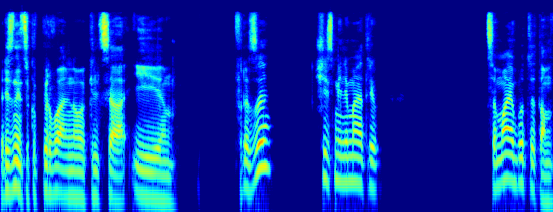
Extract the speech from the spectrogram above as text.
різницю копірувального кільця і фрези 6 мм. Це має бути там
